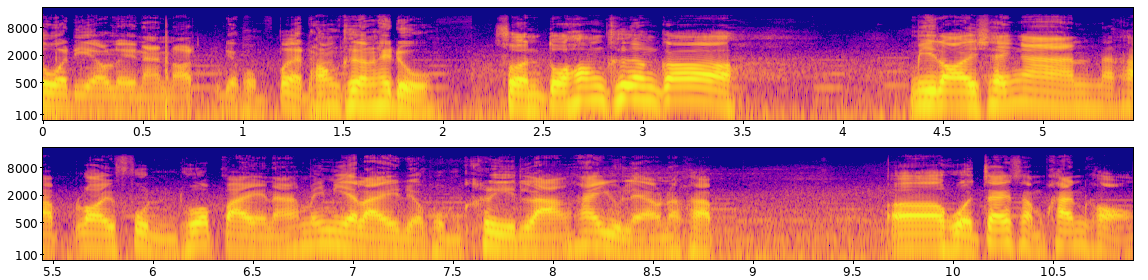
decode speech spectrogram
ตัวเดียวเลยนะน็อตเดี๋ยวผมเปิดห้องเครื่องให้ดู ส่วนตัวห้องเครื่องก็มีรอยใช้งานนะครับ รอยฝุ่นทั่วไปนะ ไม่มีอะไรเดี๋ยวผมคลีนล้างให้อยู่แล้วนะครับหัวใจสำคัญของ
